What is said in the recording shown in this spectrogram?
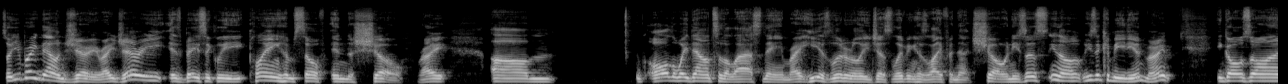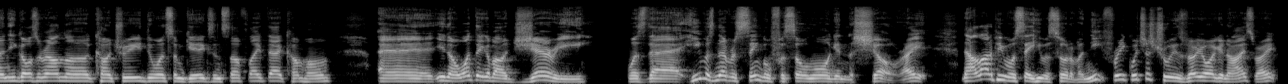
So you break down Jerry, right? Jerry is basically playing himself in the show, right? Um, all the way down to the last name, right? He is literally just living his life in that show. And he's just, you know, he's a comedian, right? He goes on, he goes around the country doing some gigs and stuff like that, come home. And, you know, one thing about Jerry was that he was never single for so long in the show, right? Now, a lot of people would say he was sort of a neat freak, which is true. He was very organized, right?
